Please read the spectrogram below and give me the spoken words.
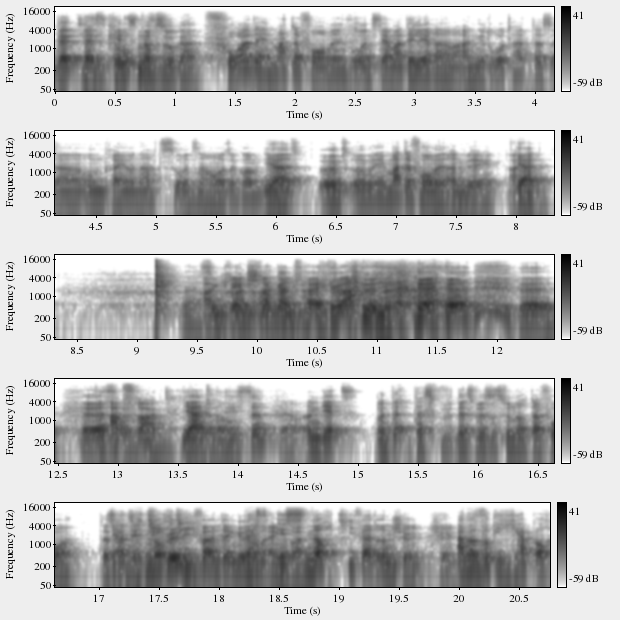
das, das kennst du noch sogar vor deinen Matheformeln, wo uns der Mathelehrer mal angedroht hat, dass er um 3 Uhr nachts zu uns nach Hause kommt Ja. und uns irgendwelche Matheformeln ange an, Ja. Das ist ein an- kleiner an- Schlaganfall gerade. Ne? äh, Das- abfragt. Ja, Genau. siehst du? Ja. Und jetzt Und da, das, das wüsstest du noch davor. Das Ja, hat sich natürlich. noch tiefer in dein Gehirn Das eingebrannt. ist noch tiefer drin. Schön, schön. Aber wirklich, ich habe auch,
